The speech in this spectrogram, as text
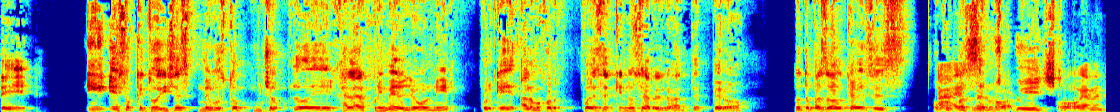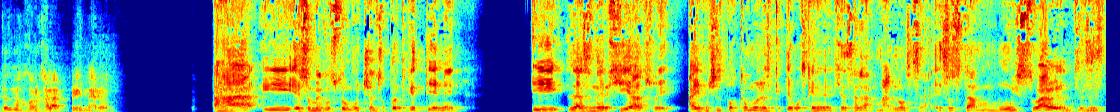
Sí. Y eso que tú dices me gustó mucho lo de jalar primero y luego unir, porque a lo mejor puede ser que no sea relevante, pero ¿no te ha pasado que a veces ocupas ah, hacer un switch? Obviamente es mejor jalar primero. Ajá, y eso me gustó mucho el soporte que tiene. Y las energías, rey. Hay muchos Pokémon que te buscan energías a la mano. O sea, eso está muy suave. Entonces,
